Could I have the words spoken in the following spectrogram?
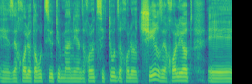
אה, זה יכול להיות ערוץ יוטיוב מעניין, זה יכול להיות ציטוט, זה יכול להיות שיר, זה יכול להיות אה,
